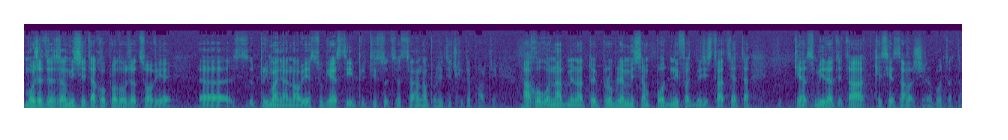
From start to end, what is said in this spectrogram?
Можете да замислите ако продолжат со овие примања на овие сугестии и притисоци од страна на политичките партии. Ако го надменат тој проблем, мислам под нив администрацијата ќе ја смират и таа ќе си ја заврши работата.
